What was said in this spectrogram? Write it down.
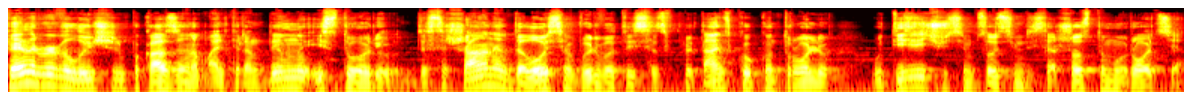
Failed Revolution показує нам альтернативну історію, де США не вдалося вирватися з британського контролю у 1776 році,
